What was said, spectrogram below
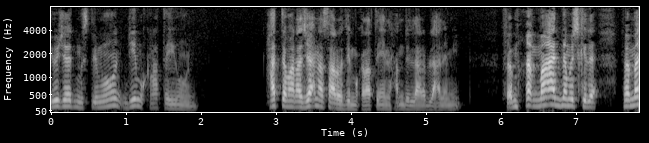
يوجد مسلمون ديمقراطيون. حتى ما رجعنا صاروا ديمقراطيين الحمد لله رب العالمين. فما ما عندنا مشكلة. فما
